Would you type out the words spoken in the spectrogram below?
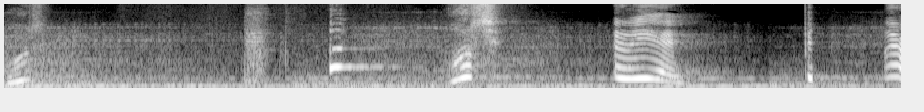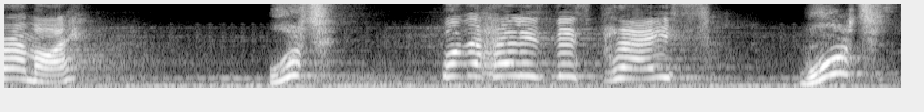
What? What? Who are you? Where am I? What? What the hell is this place? What?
